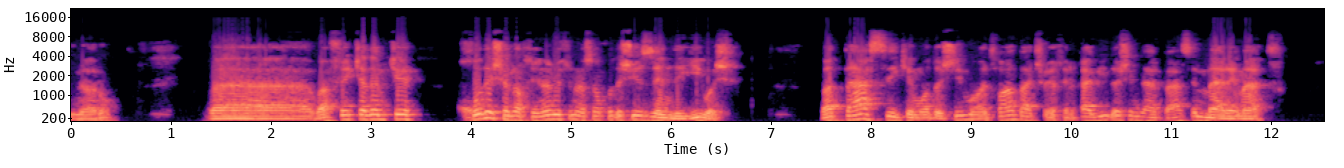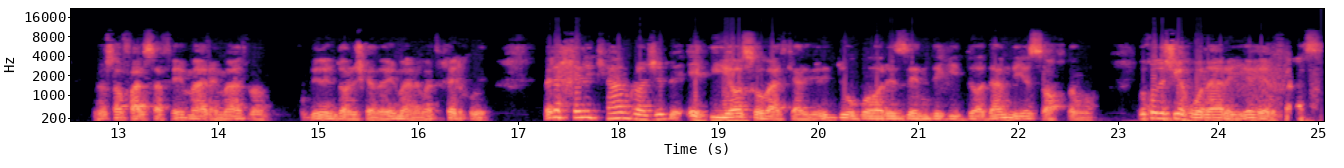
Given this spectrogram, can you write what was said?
اینا رو. و و فکر کردم که خود شناخت اینا می‌تونه اصلا خودش یه زندگی باشه. و بحثی که ما داشتیم ما اتفاقا بچه های خیلی قوی داشتیم در بحث مرمت. مثلا فلسفه مرمت و ببینید دانشکده مرمت خیلی خوبه. ولی خیلی کم راجع به احیا صحبت کرد یعنی دوباره زندگی دادن به یه ساختمون به خودش یه هنره یه حرفه است.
